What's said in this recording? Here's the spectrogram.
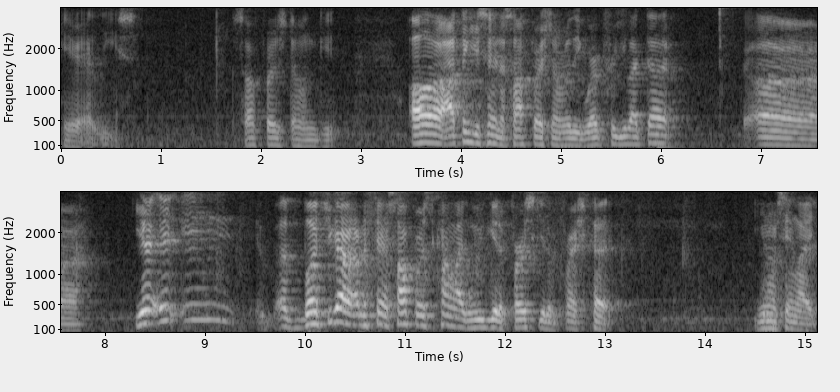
hair, at least. Soft brush don't get. Oh, I think you're saying a soft brush don't really work for you like that. Uh, yeah, it. it uh, but you gotta understand, soft brush is kind of like when you get a first get a fresh cut. You know what I'm saying? Like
